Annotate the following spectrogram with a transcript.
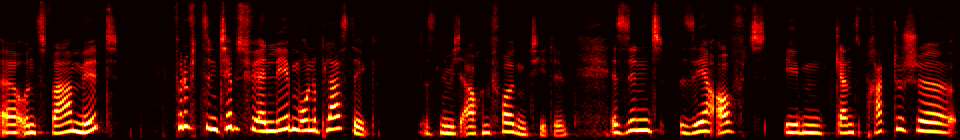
Äh, Und zwar mit 15 Tipps für ein Leben ohne Plastik. Das ist nämlich auch ein Folgentitel. Es sind sehr oft eben ganz praktische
